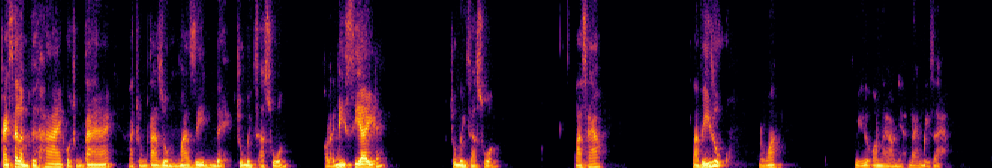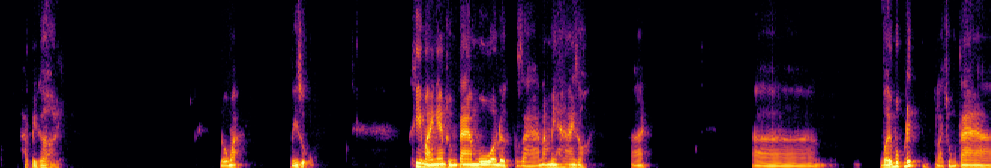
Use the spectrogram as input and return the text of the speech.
Cái sai lầm thứ hai của chúng ta ấy, là chúng ta dùng margin để trung bình giá xuống gọi là DCA đấy trung bình giá xuống. Là sao? Là ví dụ đúng không? Ví dụ con nào nhỉ? Đang bị giảm. HPG đi đúng không ạ? Ví dụ khi mà anh em chúng ta mua được giá 52 rồi đấy. À, với mục đích là chúng ta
